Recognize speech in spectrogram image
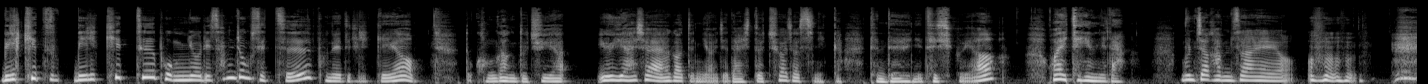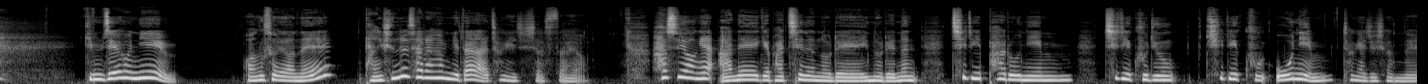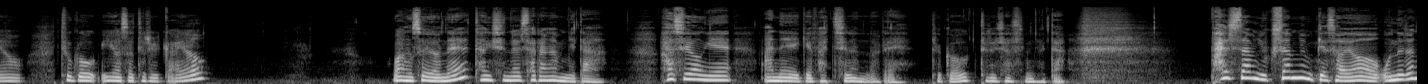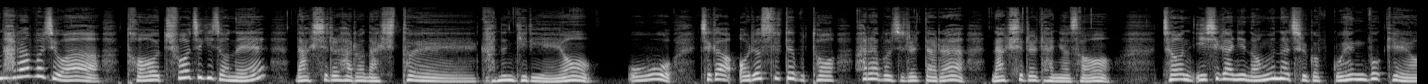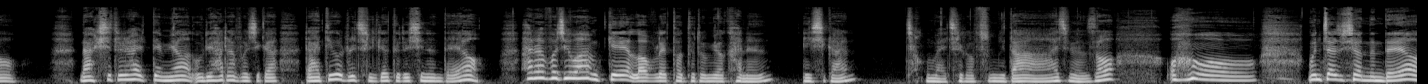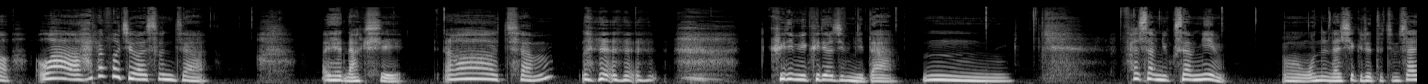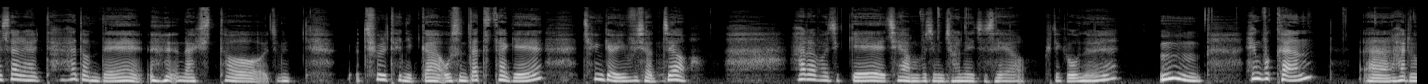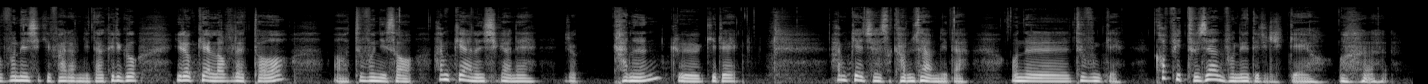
밀키트, 밀키트 복요리 3종 세트 보내드릴게요. 또 건강도 주의, 유의하셔야 하거든요. 이제 날씨도 추워졌으니까 든든히 드시고요. 화이팅입니다. 문자 감사해요. 김재호님, 왕소연의 당신을 사랑합니다. 청해 주셨어요. 하수영의 아내에게 바치는 노래, 이 노래는 7285님, 7296, 7295님 청해 주셨네요. 두 곡 이어서 들을까요? 왕소연의 당신을 사랑합니다. 하수영의 아내에게 바치는 노래 두 곡 들으셨습니다. 8363님께서요, 오늘은 할아버지와 더 추워지기 전에 낚시를 하러 낚시터에 가는 길이에요. 오, 제가 어렸을 때부터 할아버지를 따라 낚시를 다녀서 전 이 시간이 너무나 즐겁고 행복해요. 낚시를 할 때면 우리 할아버지가 라디오를 즐겨 들으시는데요. 할아버지와 함께 러브레터 들으며 가는 이 시간 정말 즐겁습니다. 하시면서, 어, 문자 주셨는데요. 와, 할아버지와 손자. 예, 낚시. 아, 참. 그림이 그려집니다. 음. 8363님, 어, 오늘 날씨 그래도 좀 쌀쌀하던데, 낚시터 좀 추울 테니까 옷은 따뜻하게 챙겨 입으셨죠? 할아버지께 제 안부 좀 전해주세요. 그리고 오늘, 음, 행복한 아, 하루 보내시기 바랍니다. 그리고 이렇게 러브레터 어, 두 분이서 함께하는 시간에 이렇게 가는 그 길에 함께 해주셔서 감사합니다. 오늘 두 분께 커피 두 잔 보내드릴게요.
